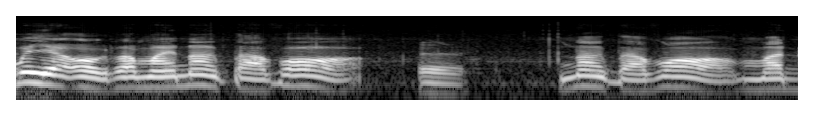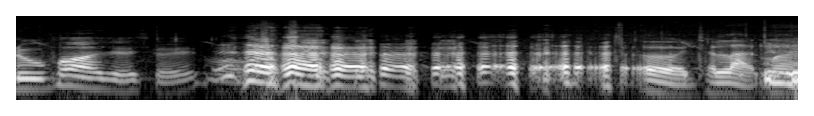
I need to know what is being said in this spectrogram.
ไม่อยากออกทำไมนั่งตาพ่อ เออ นั่งตาพ่อมาดูพ่อเฉยเออฉลาดมาก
